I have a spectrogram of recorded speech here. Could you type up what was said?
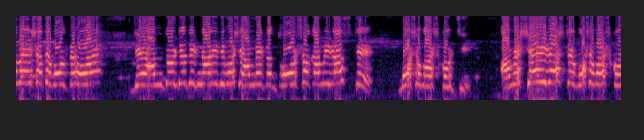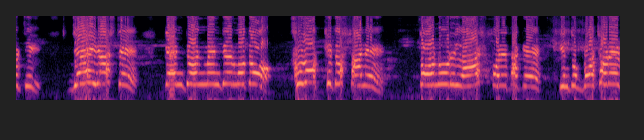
গর্বের সাথে বলতে হয় যে আন্তর্জাতিক নারী দিবসে আমরা একটা ধর্ষকামী রাষ্ট্রে বসবাস করছি। আমরা সেই রাষ্ট্রে বসবাস করছি, যেই রাষ্ট্রে ক্যান্টনমেন্টের মতো সুরক্ষিত স্থানে তনুর লাশ পড়ে থাকে, কিন্তু বছরের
